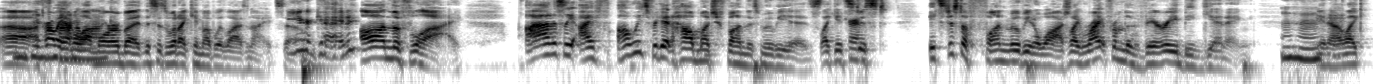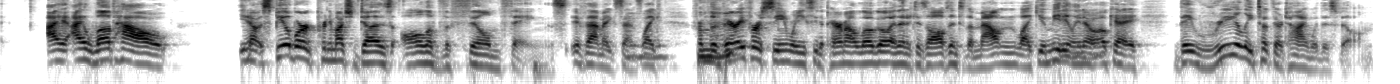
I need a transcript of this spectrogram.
Uh, I probably have a lot monologue. more, but this is what I came up with last night. So You're good. on the fly. I honestly, I f- always forget how much fun this movie is. Like it's Sure. just, it's just a fun movie to watch. Like right from the very beginning. hmm You know, like I, I love how, you know, Spielberg pretty much does all of the film things, if that makes sense. Like Mhm. from the Mhm. very first scene where you see the Paramount logo and then it dissolves into the mountain, like you immediately know, Mhm. okay, they really took their time with this film.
